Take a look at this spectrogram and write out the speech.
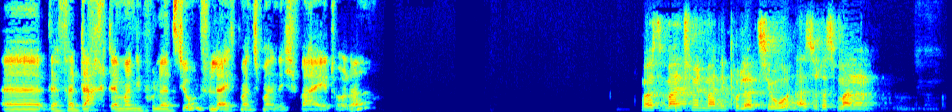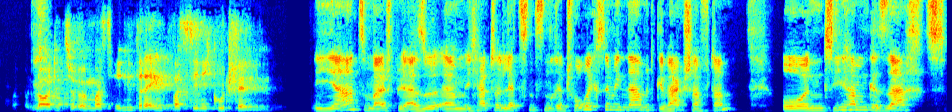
äh, der Verdacht der Manipulation vielleicht manchmal nicht weit, oder? Was meinst du mit Manipulation? Also, dass man Leute zu irgendwas hindrängt, was sie nicht gut finden? Ja, zum Beispiel. Also ähm, ich hatte letztens ein Rhetorikseminar mit Gewerkschaftern und die haben gesagt,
